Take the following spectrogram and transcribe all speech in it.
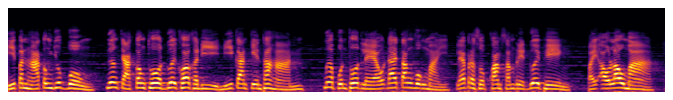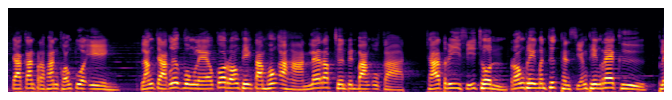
มีปัญหาต้องยุบวง เนื่องจากต้องโทษด้วยข้อคดีหนีการเกณฑ์ทหาร เมื่อพ้นโทษแล้วได้ตั้งวงใหม่ และประสบความสำเร็จด้วยเพลง ไปเอาเล่ามาจากการประพันธ์ของตัวเอง หลังจากเลิกวงแล้วก็ร้องเพลงตามห้องอาหารและรับเชิญเป็นบางโอกาส ชาตรีสีชน ร้องเพลงบันทึกแผ่นเสียงเพลงแรกคือ เพล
